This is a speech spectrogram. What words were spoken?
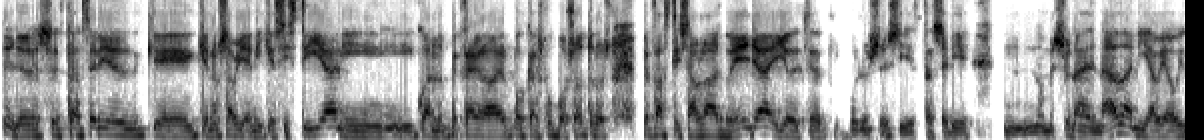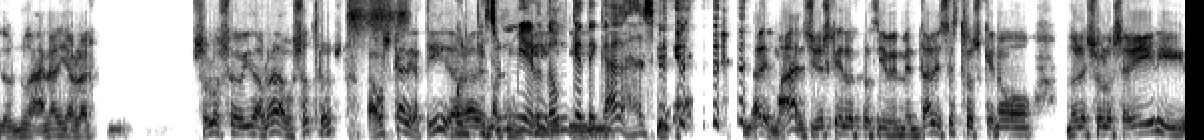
Es esta serie que, que, no sabía ni que existía, ni cuando empecé a grabar el podcast con vosotros empezasteis a hablar de ella y yo decía, pues no sé si esta serie no me suena de nada, ni había oído a nadie hablar solo os he oído hablar a vosotros, a Oscar y a ti. Porque es un mierdón que te cagas. Además, yo es que los procedimentales estos que no, no les suelo seguir y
